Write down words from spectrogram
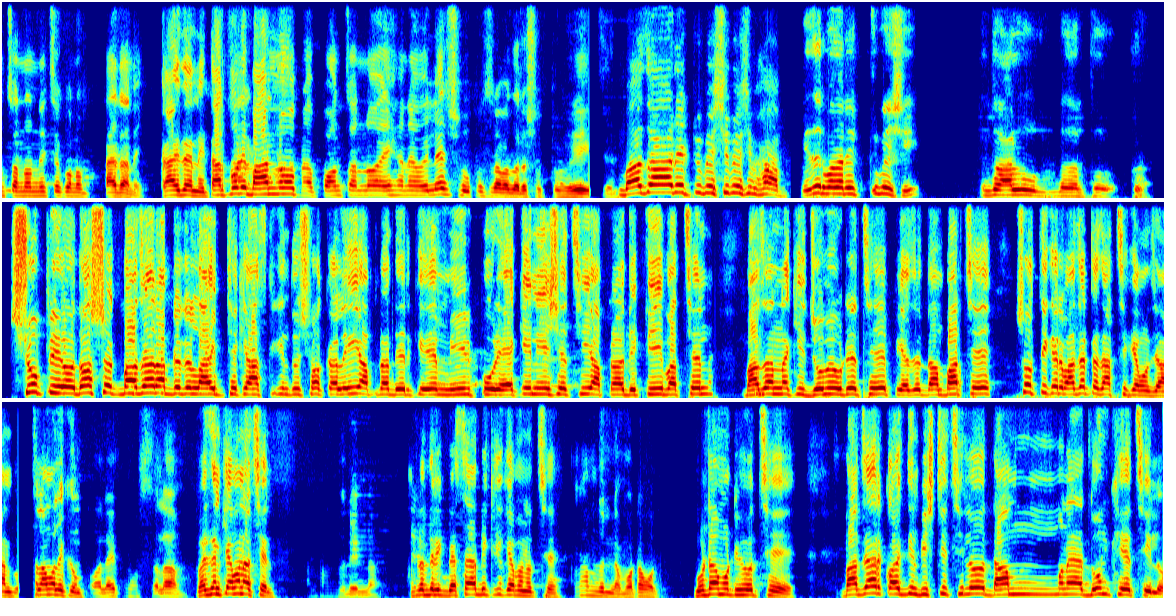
পঞ্চান্নর নিচে কোনো কায়দা নেই। কায়দা নেই। তারপরে বাহান্ন পঞ্চান্ন এখানে হইলে খুচরা বাজারে সত্তর হয়ে গেছে। বাজার একটু বেশি বেশি ভাব। পেঁয়াজের বাজার একটু বেশি কিন্তু আলু বাজার তো সুপ্রিয় দর্শক বাজার আপডেটের লাইভ থেকে আজকে কিন্তু সকালেই আপনাদেরকে মিরপুর একে নিয়ে এসেছি। আপনারা দেখতেই পাচ্ছেন বাজার নাকি জমে উঠেছে পেঁয়াজের দাম বাড়ছে। সত্যিকার বাজারটা যাচ্ছে কেমন জানব? সালাম আলাইকুম। ওয়ালাইকুম আসসালাম। ভাইজান কেমন আছেন? আলহামদুলিল্লাহ। আপনাদের বেচা বিক্রি কেমন হচ্ছে? আলহামদুলিল্লাহ মোটামুটি। মোটামুটি হচ্ছে। বাজার কয়েকদিন বৃষ্টি ছিল দাম মানে দম খেয়েছিল।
